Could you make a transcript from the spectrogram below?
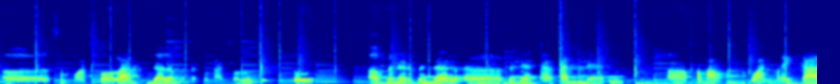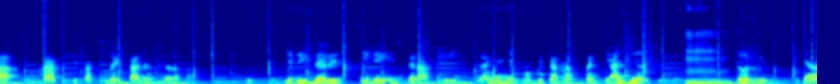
uh, semua sekolah dalam menentukan solusi itu uh, benar-benar uh, berdasarkan dari uh, kemampuan mereka, kreativitas mereka dan segala macam. Jadi dari sini inspirasi hanya hanya memberikan referensi aja gitu. Hmm. Selebihnya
